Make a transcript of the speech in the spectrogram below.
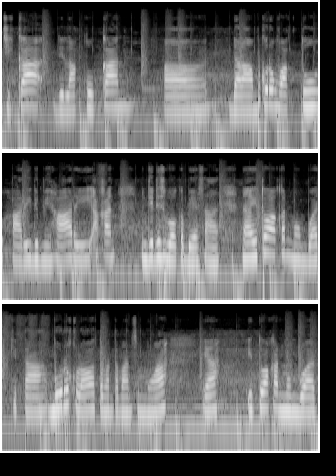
jika dilakukan uh, dalam kurung waktu hari demi hari akan menjadi sebuah kebiasaan. Nah, itu akan membuat kita buruk loh, teman-teman semua, ya. Itu akan membuat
